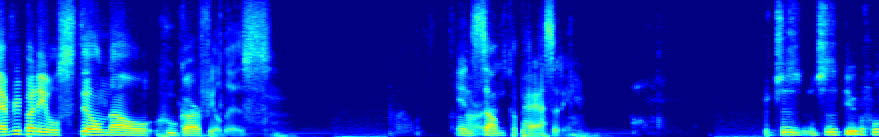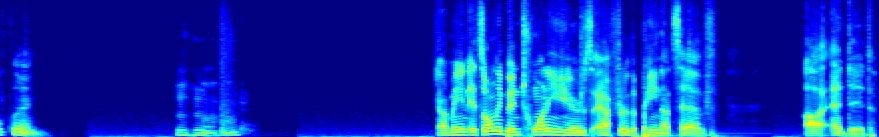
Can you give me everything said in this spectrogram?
everybody will still know who Garfield is in Alright. some capacity. Which is which is a beautiful thing. hmm Mhm. I mean, it's only been 20 years after the Peanuts have uh, ended.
